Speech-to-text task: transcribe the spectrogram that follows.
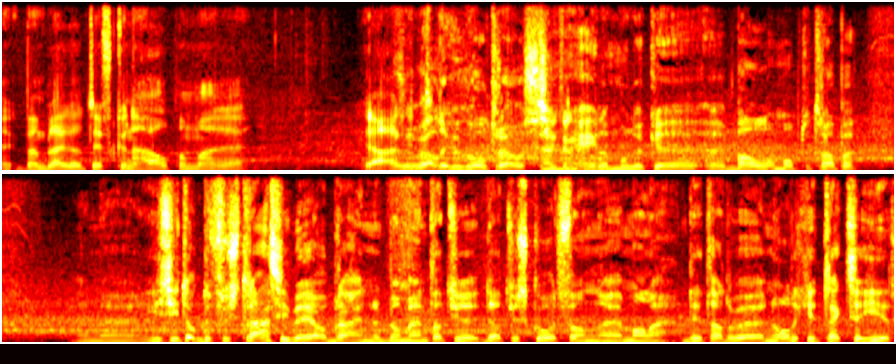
ik ben blij dat het heeft kunnen helpen, maar ja, een geweldige goal trouwens. Een hele moeilijke uh, bal om op te trappen. En, uh, je ziet ook de frustratie bij jou, Brian, op het moment dat je, dat je scoort van uh, mannen. Dit hadden we nodig. Je trekt ze hier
